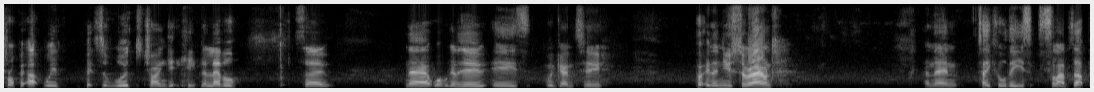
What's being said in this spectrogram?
prop it up with bits of wood to try and get keep the level. So now what we're going to do is we're going to put in a new surround and then take all these slabs up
